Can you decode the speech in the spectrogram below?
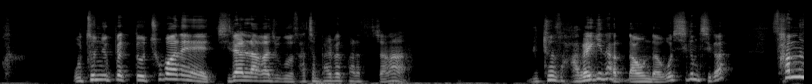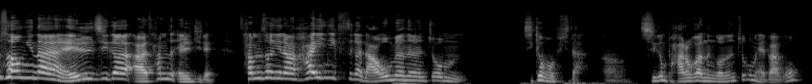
5,600도 초반에 지랄 나가지고 4,800 팔았었잖아. 6,400이 나, 나온다고? 시금치가? 삼성이나 LG가 아 삼성 LG래. 삼성이랑 하이닉스가 나오면은 좀 지켜봅시다. 어, 지금 바로 가는 거는 조금 에바고.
